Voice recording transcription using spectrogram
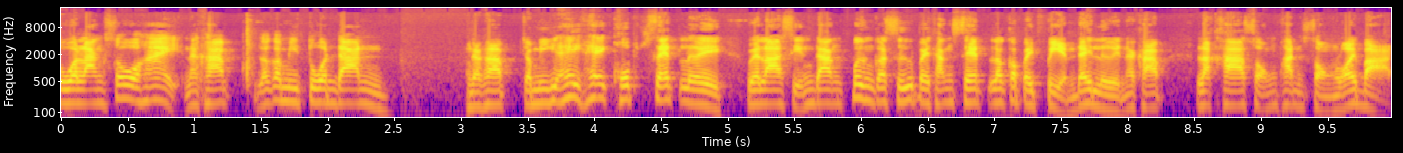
ตัวรางโซ่ให้นะครับ แล้วก็มีตัวดันนะครับ จะมีให้ให้ครบเซตเลย เวลาเสียงดังปึ้งก็ซื้อไปทั้งเซตแล้วก็ไปเปลี่ยนได้เลยนะครับ ราคา 2,200 บาท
